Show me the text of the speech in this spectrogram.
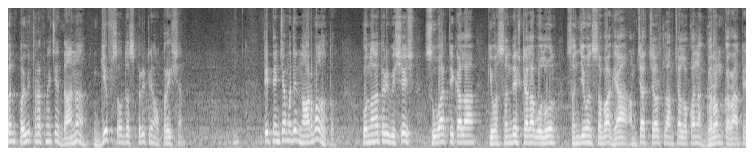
पण पवित्र आत्म्याचे दानं gifts of the spirit in operation ते त्यांच्यामध्ये नॉर्मल होतं. कोणाला तरी विशेष सुवार्तिकाला किंवा संदेश त्याला बोलवून संजीवन सभा घ्या आमच्या चर्चला आमच्या लोकांना गरम करा ते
